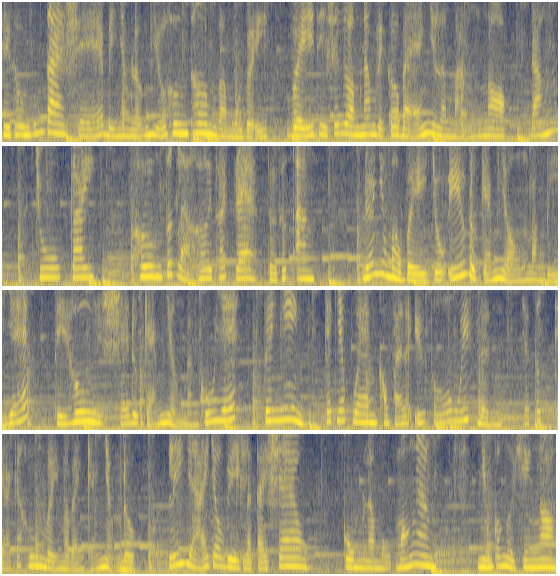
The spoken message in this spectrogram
thì thường chúng ta sẽ bị nhầm lẫn giữa hương thơm và mùi vị. Vị thì sẽ gồm năm vị cơ bản như là mặn, ngọt, đắng, chua, cay. Hương tức là hơi thoát ra từ thức ăn. Nếu như mà vị chủ yếu được cảm nhận bằng vị giác, thì hương sẽ được cảm nhận bằng khứu giác. Tuy nhiên, các giác quan không phải là yếu tố quyết định cho tất cả các hương vị mà bạn cảm nhận được. Lý giải cho việc là tại sao cùng là một món ăn, nhưng có người khen ngon,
